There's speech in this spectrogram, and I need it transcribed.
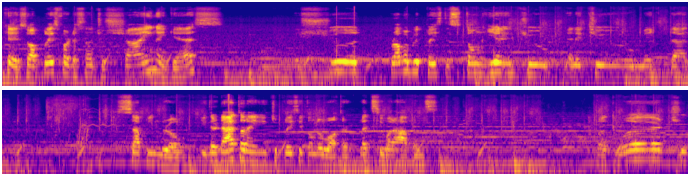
Okay, so a place for the sun to shine, I guess. I should probably place the stone here into and it to make that sapling grow. Either that or I need to place it on the water. Let's see what happens. But where to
